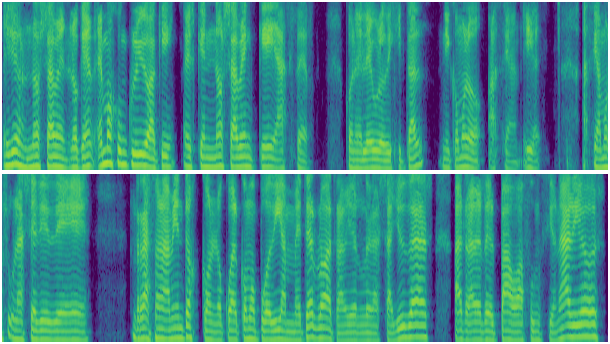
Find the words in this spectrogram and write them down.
Ellos no saben, lo que hemos concluido aquí es que no saben qué hacer con el euro digital ni cómo lo hacían. Y hacíamos una serie de razonamientos con lo cual cómo podían meterlo a través de las ayudas, a través del pago a funcionarios.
